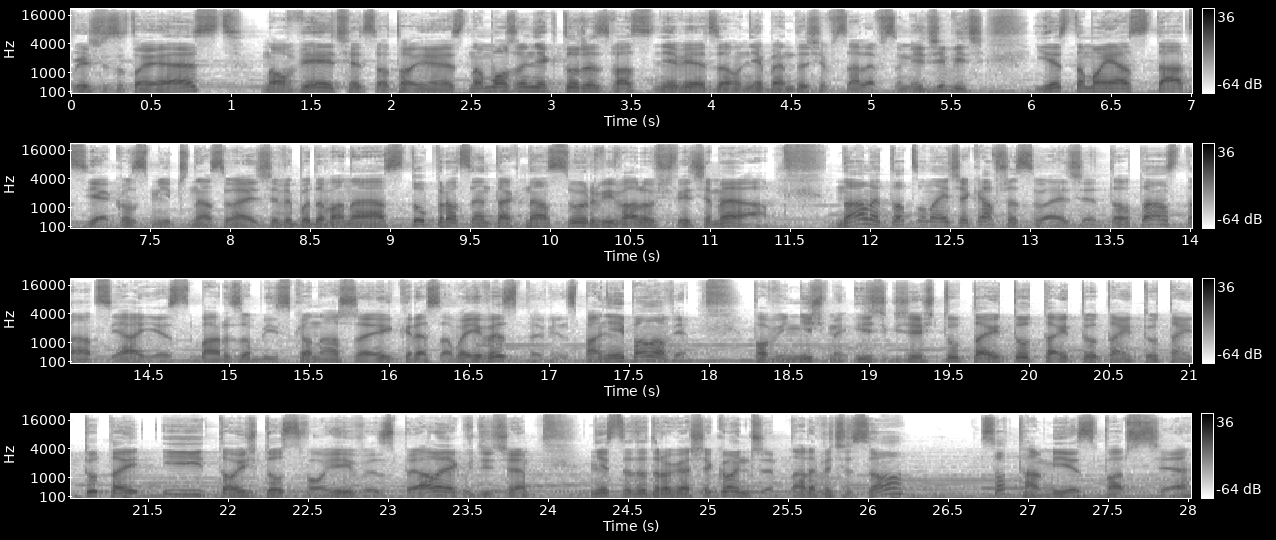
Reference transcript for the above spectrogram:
Wiecie co to jest? No wiecie co to jest. No może niektórzy z was nie wiedzą, nie będę się wcale w sumie dziwić. Jest to moja stacja kosmiczna, słuchajcie, wybudowana w 100% na survivalu w świecie MEA. No ale to co najciekawsze, słuchajcie, to ta stacja jest bardzo blisko naszej kresowej wyspy, więc panie i panowie, powinniśmy iść gdzieś tutaj, tutaj, tutaj, tutaj, tutaj i dojść do swojej wyspy. Ale jak widzicie, niestety droga się kończy. Ale wiecie co? Co tam jest, patrzcie.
